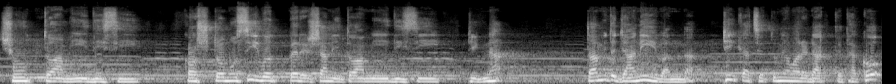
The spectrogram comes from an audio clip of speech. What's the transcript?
সুখ তো আমি দিছি কষ্ট মুসিবত পেরেশানি তো আমি দিছি ঠিক না? তো আমি তো জানি বান্দা ঠিক আছে তুমি আমারে ডাকতে থাকো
